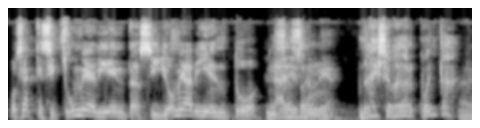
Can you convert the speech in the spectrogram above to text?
o sea que si tú me avientas, si yo me aviento, Nadie sabría. Nadie se va a dar cuenta. Ah.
